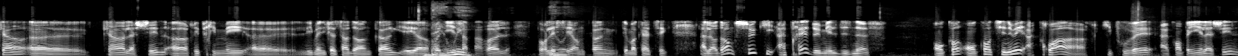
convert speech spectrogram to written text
quand euh, quand la Chine a réprimé euh, les manifestants de Hong Kong et a Ben renié oui. sa parole pour Ben laisser oui. Hong Kong démocratique. Alors donc, ceux qui, après 2019, ont, ont continué à croire qu'ils pouvaient accompagner la Chine,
